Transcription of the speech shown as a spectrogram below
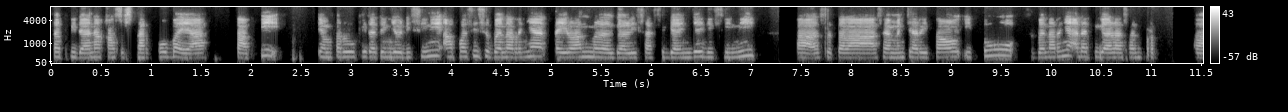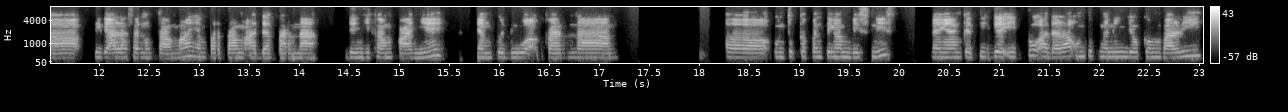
terpidana kasus narkoba ya. Tapi yang perlu kita tinjau di sini apa sih sebenarnya Thailand melegalisasi ganja di sini? Uh, setelah saya mencari tahu itu sebenarnya ada tiga alasan uh, tiga alasan utama. Yang pertama ada karena janji kampanye, yang kedua karena uh, untuk kepentingan bisnis, dan yang ketiga itu adalah untuk meninjau kembali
